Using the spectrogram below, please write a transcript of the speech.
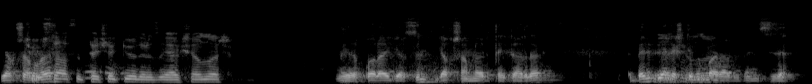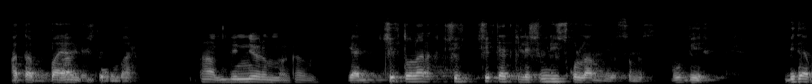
İyi Çok akşamlar. sağ olsun. Teşekkür ederiz. İyi akşamlar. Ee, kolay gelsin. İyi akşamlar tekrardan. Benim bir İyi eleştirim var abi benim size. Hatta bayağı Ben- eleştirim var. Tamam dinliyorum bakalım. Yani çift olarak çift, çift etkileşimini hiç kullanmıyorsunuz. Bu bir. Bir de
